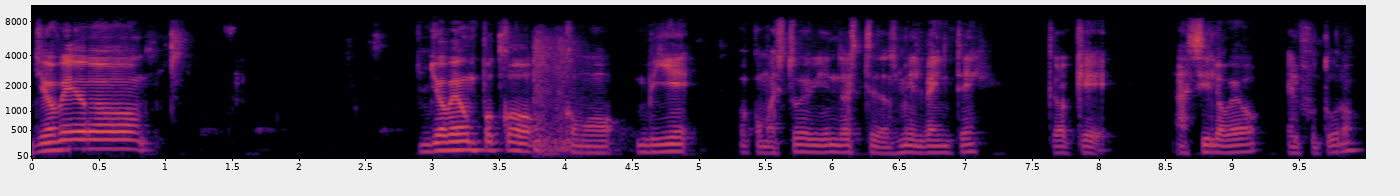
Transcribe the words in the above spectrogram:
yo veo, yo veo un poco como vi o como estuve viendo este 2020. Creo que así lo veo el futuro.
